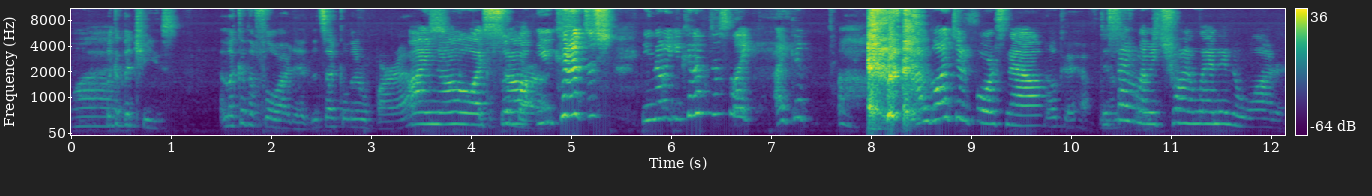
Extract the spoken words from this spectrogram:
What? Look at the cheese. And look at the floor I did. It's like a little bar axe. I know. I Like a saw. You could have just. You know. You could have just like. I could. I'm going to the forest now. Okay, have fun This time, let me try and land in the water.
